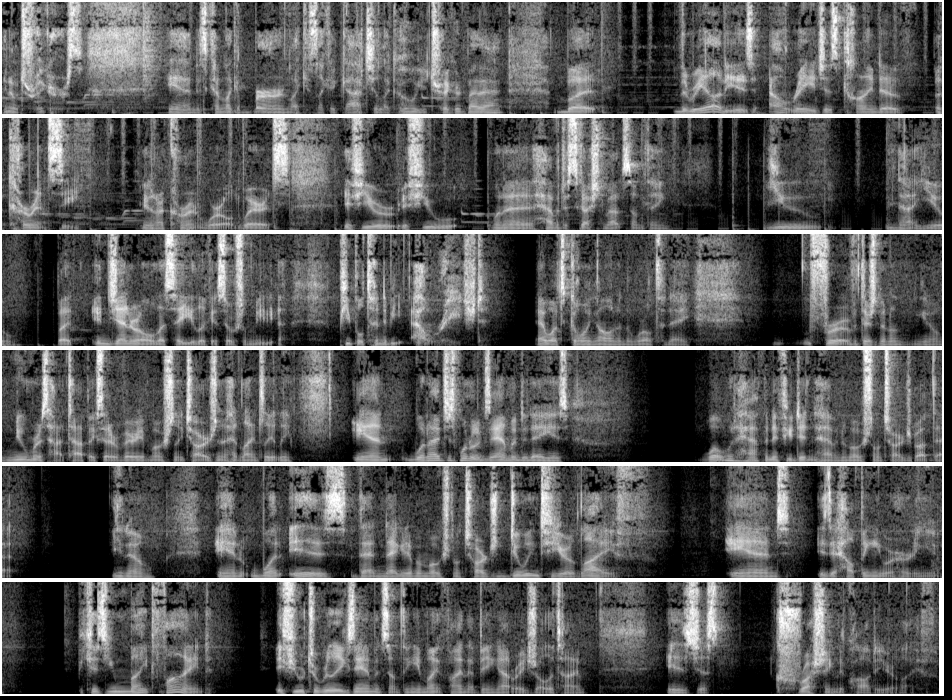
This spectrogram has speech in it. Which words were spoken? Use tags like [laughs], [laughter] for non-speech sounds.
You know, triggers. And it's kind of like a burn, like it's like a gotcha, like, oh, you're triggered by that. But the reality is, outrage is kind of a currency in our current world where it's if you're if you want to have a discussion about something you not you but in general let's say you look at social media people tend to be outraged at what's going on in the world today. For there's been you know numerous hot topics that are very emotionally charged in the headlines lately. And what i just want to examine today is what would happen if you didn't have an emotional charge about that? You know? And what is that negative emotional charge doing to your life? And is it helping you or hurting you? Because you might find if you were to really examine something you might find that being outraged all the time is just crushing the quality of your life.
